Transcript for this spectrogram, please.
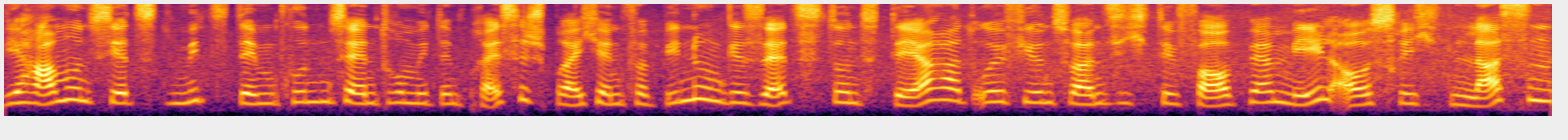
Wir haben uns jetzt mit dem Kundenzentrum, mit dem Pressesprecher in Verbindung gesetzt und der hat UE24 TV per Mail ausrichten lassen,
